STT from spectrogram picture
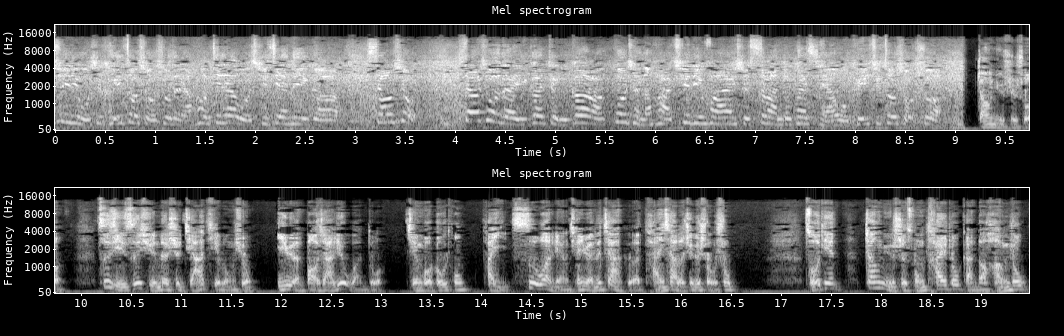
确定我是可以做手术的，然后接下来我去见那个销售，销售的一个整个过程的话，确定方案是四万多块钱，我可以去做手术。张女士说自己咨询的是假体隆胸，医院报价六万多，经过沟通，她以四万两千元的价格谈下了这个手术。昨天，张女士从台州赶到杭州，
